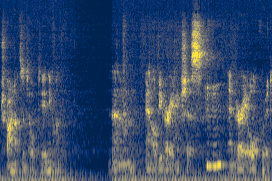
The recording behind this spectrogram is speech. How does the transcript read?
try not to talk to anyone. Um, and I'll be very anxious and very awkward.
